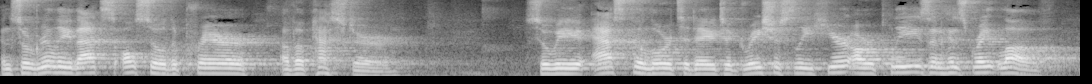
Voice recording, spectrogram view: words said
And so, really, that's also the prayer of a pastor. So, we ask the Lord today to graciously hear our pleas in His great love,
